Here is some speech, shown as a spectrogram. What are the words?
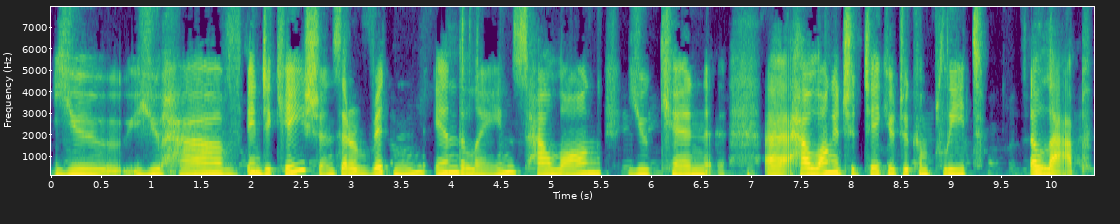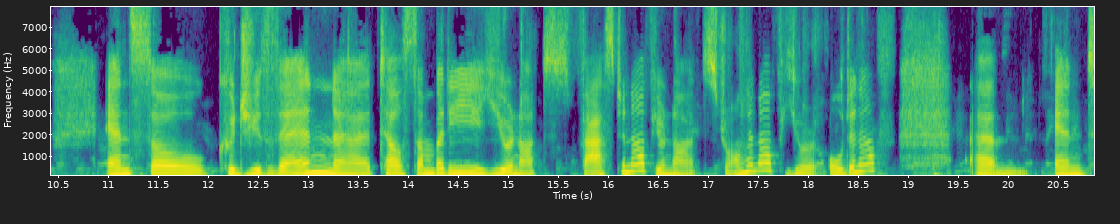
you you have indications that are written in the lanes how long you can uh, how long it should take you to complete a lap. And so could you then uh, tell somebody you're not fast enough you're not strong enough you're old enough? Um, and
